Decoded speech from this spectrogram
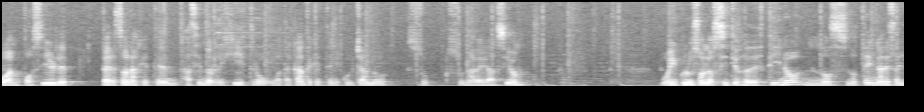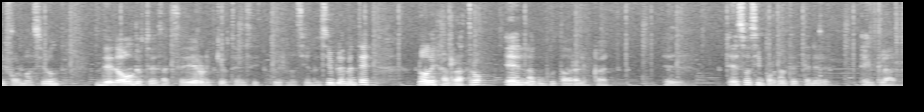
o en posibles personas que estén haciendo registro o atacantes que estén escuchando su navegación o incluso en los sitios de destino no, tengan esa información de dónde ustedes accedieron y qué ustedes estuvieron haciendo. Simplemente no deja el rastro en la computadora local. Eh, eso es importante tener en claro.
